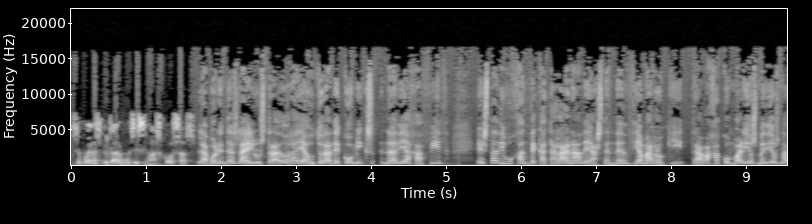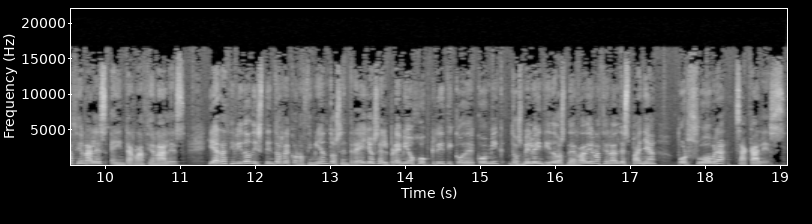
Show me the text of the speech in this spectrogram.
se pueden explicar muchísimas cosas. La ponente es la ilustradora y autora de cómics Nadia Jafiz. Esta dibujante catalana de ascendencia marroquí trabaja con varios medios nacionales e internacionales y ha recibido distintos reconocimientos, entre ellos el Premio Ojo Crítico de Cómic 2022 de Radio Nacional de España por su obra Chacales.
